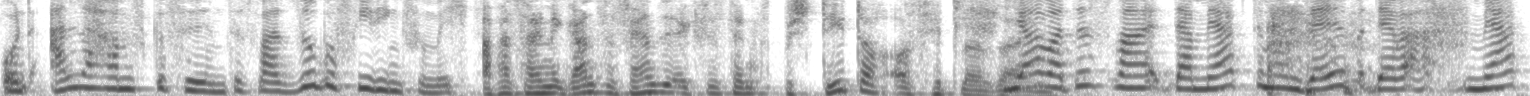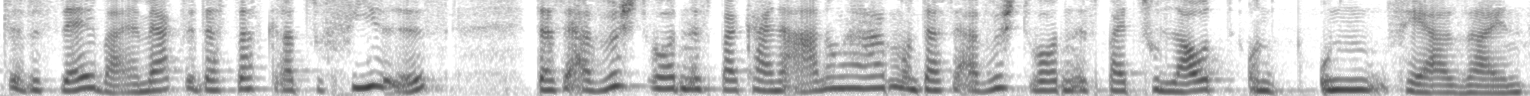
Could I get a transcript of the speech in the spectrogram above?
und alle haben es gefilmt. Das war so befriedigend für mich. Aber seine ganze Fernsehexistenz besteht doch aus Hitler sein. Ja, aber das war, da merkte man selber, der war- merkte das selber. Er merkte, dass das gerade zu viel ist, dass er erwischt worden ist bei keine Ahnung haben und dass er erwischt worden ist bei zu laut und unfair sein.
